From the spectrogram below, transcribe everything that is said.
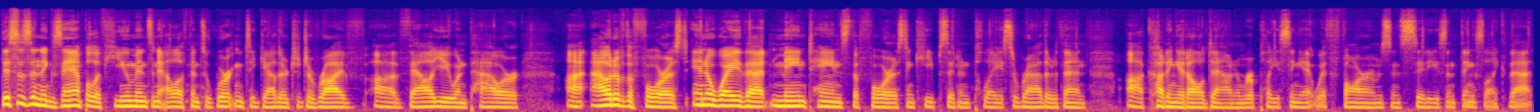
This is an example of humans and elephants working together to derive uh, value and power uh, out of the forest in a way that maintains the forest and keeps it in place rather than uh, cutting it all down and replacing it with farms and cities and things like that.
